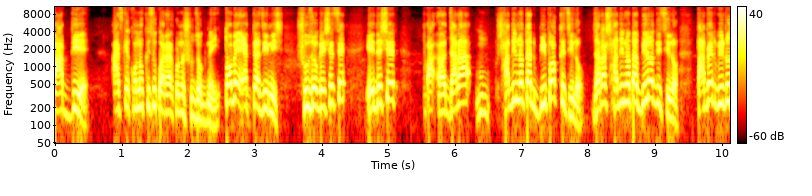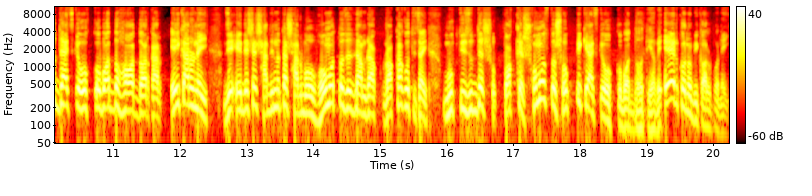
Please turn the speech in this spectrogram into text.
বাদ দিয়ে আজকে কোনো কিছু করার কোনো সুযোগ নেই। তবে একটা জিনিস, সুযোগ এসেছে এদেশের যারা স্বাধীনতার বিপক্ষে ছিল, যারা স্বাধীনতা বিরোধী ছিল, তাদের বিরুদ্ধে আজকে ঐক্যবদ্ধ হওয়ার দরকার। এই কারণেই যে এদেশের স্বাধীনতা সার্বভৌমত্ব যদি আমরা রক্ষা করতে চাই, মুক্তিযুদ্ধের পক্ষের সমস্ত শক্তিকে আজকে ঐক্যবদ্ধ হতে হবে। এর কোনো বিকল্প নেই।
